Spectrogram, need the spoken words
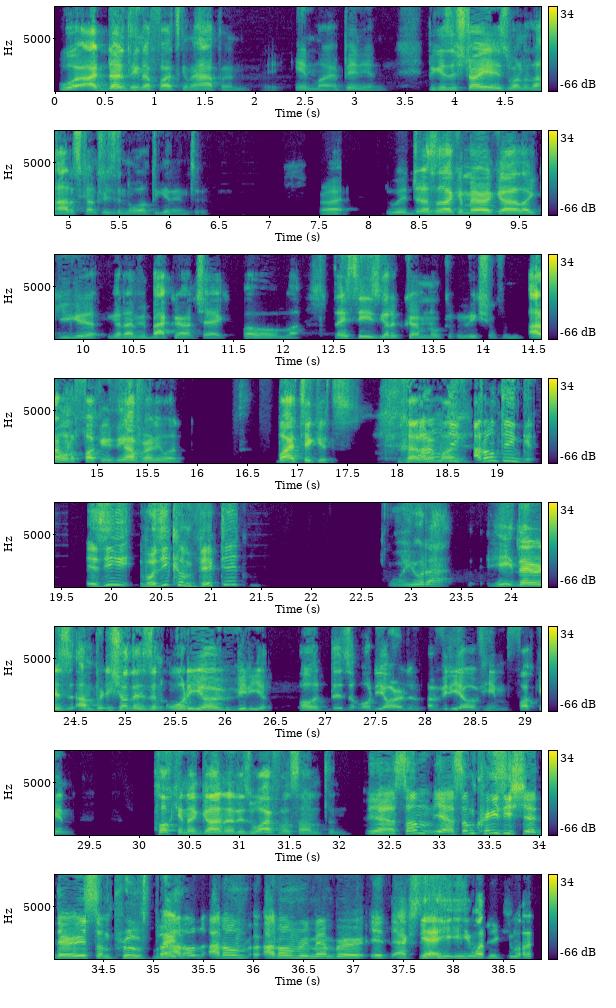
Well, I don't think that fight's gonna happen, in my opinion, because Australia is one of the hardest countries in the world to get into. Right? We're just like America. Like you get, you gotta have your background check. Blah blah blah. blah. They see he's got a criminal conviction from. I don't want to fuck anything up for anyone. Buy tickets. I I don't, don't mind. think. I don't think. Is he? Was he convicted? Well, he would have. He there is. I'm pretty sure there's an audio video. Oh, there's an audio or a, video of him fucking clocking a gun at his wife or something. Yeah, some yeah, some crazy shit. There is some proof, but I don't I don't I don't remember it actually. Yeah, he, he wanted, he wanted.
